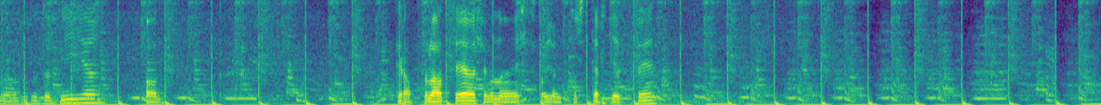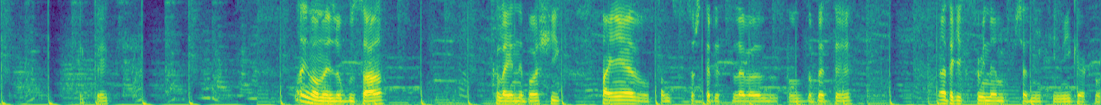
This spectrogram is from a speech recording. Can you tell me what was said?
Znowu tu dobija. O. Gratulacje, osiągnąłeś poziom 140. Pyk, pyk. No i mamy Lubusa. Kolejny bosik. Fajnie, bo w końcu 140 level został zdobyty. No tak jak wspominałem w poprzednich filmikach, no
